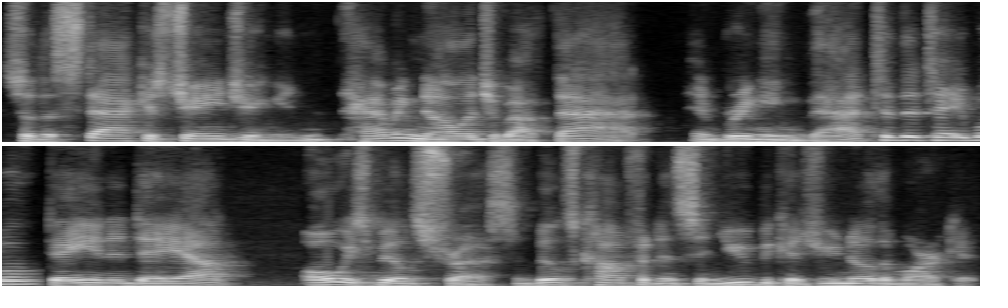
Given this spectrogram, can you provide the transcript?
So the stack is changing, and having knowledge about that and bringing that to the table day in and day out always builds trust and builds confidence in you because you know the market.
